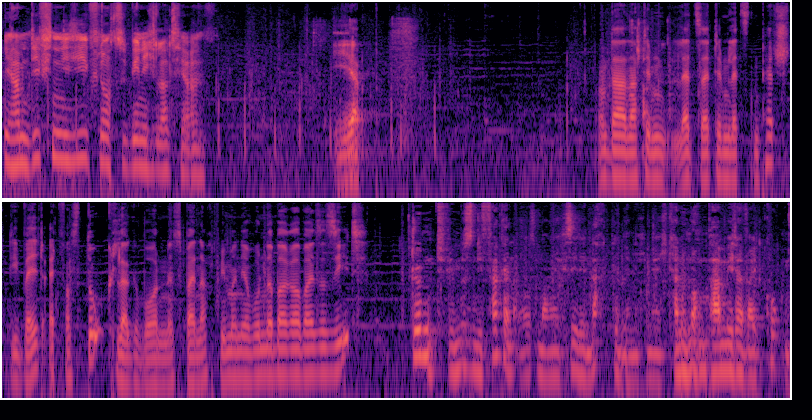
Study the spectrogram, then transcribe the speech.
Wir haben definitiv noch zu wenig Laternen. Ja. Und da nach dem, seit dem letzten Patch die Welt etwas dunkler geworden ist bei Nacht, wie man ja wunderbarerweise sieht. Stimmt, wir müssen die Fackeln ausmachen. Ich sehe den Nachthimmel nicht mehr. Ich kann nur noch ein paar Meter weit gucken.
